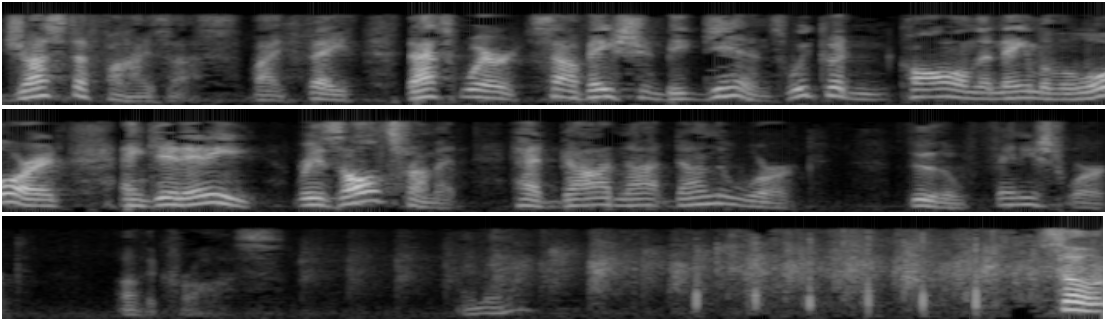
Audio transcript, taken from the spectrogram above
justifies us by faith. That's where salvation begins. We couldn't call on the name of the Lord and get any results from it had God not done the work through the finished work of the cross. Amen. So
